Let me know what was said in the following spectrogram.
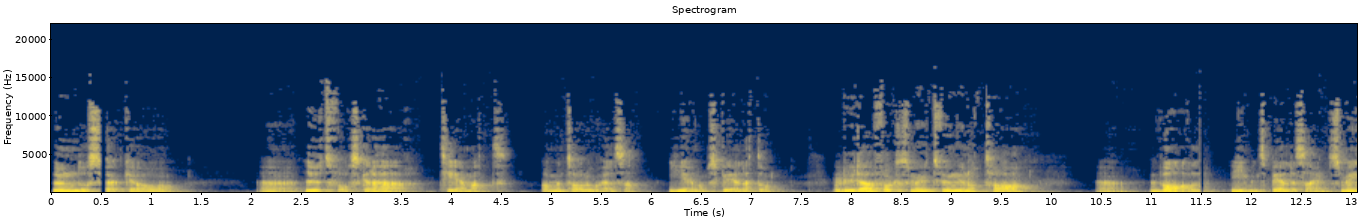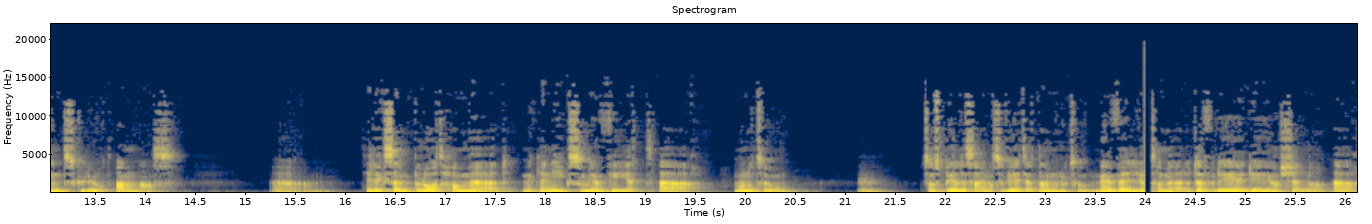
undersöka och uh, utforska det här temat av mental ohälsa genom spelet då. Och det är därför också som jag är tvungen att ta eh, val i min speldesign som jag inte skulle gjort annars. Till exempel då att ha med mekanik som jag vet är monoton. Mm. Som speldesigner så vet jag att den är monoton, men jag väljer att ta med det därför det är det jag känner är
